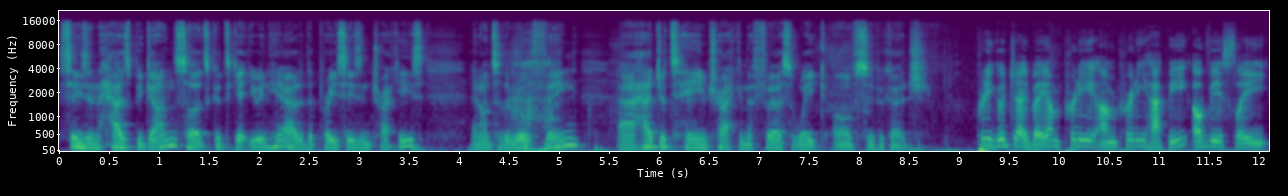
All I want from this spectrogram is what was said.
season has begun, so it's good to get you in here out of the preseason trackies and onto the real thing. Uh, how'd your team track in the first week of Supercoach? Pretty good, JB. I'm pretty. I'm pretty happy. Obviously,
